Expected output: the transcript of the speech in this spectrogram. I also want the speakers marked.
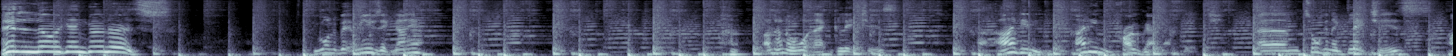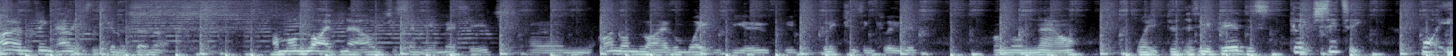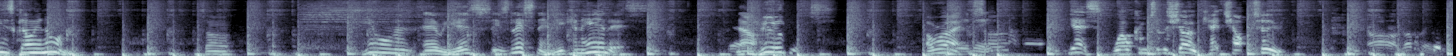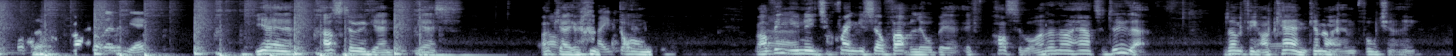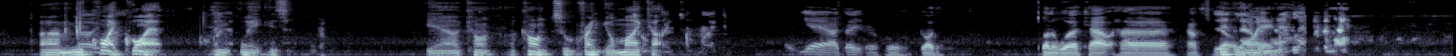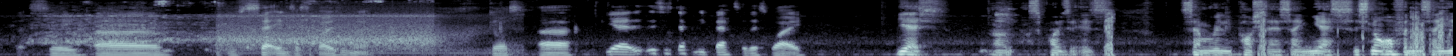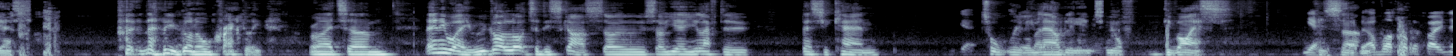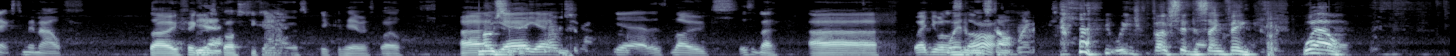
Speaker 1: Hello again, Gooners. You want a bit of music, don't you? I don't know what that glitch is. I didn't. I didn't program that glitch. Um, talking of glitches, I don't think Alex is going to turn up. I'm on live now. He just sent me a message. Um, I'm on live. I'm waiting for you. Glitches included. I'm on now. Wait, has he appeared? This glitch city. What is going on? So here all the there he is. He's listening. He can hear this. Now hear this. All right. So, yes, welcome to the show. Catch up two.
Speaker 2: Oh, lovely. Awesome. Got there in the end.
Speaker 1: Yeah, us two again. Yes. Okay.
Speaker 2: Oh.
Speaker 1: I think
Speaker 2: Uh,
Speaker 1: you need to crank yourself up a little bit if possible. I don't know how to do that. I don't think I can, can I? Unfortunately, um, you're quite quiet. And wait, is yeah, I can't. I can't sort of crank your mic up.
Speaker 2: Yeah, I don't. Oh God, trying to work out how how to do it. on my end. Let's see. Uh, settings, I suppose, isn't it? God. Uh, yeah, this is definitely better this way.
Speaker 1: Yes, I suppose it is. Sound really posh there, saying yes. It's not often I say yes, but now you've gone all crackly, right? Um, anyway, we've got a lot to discuss, so so yeah, you'll have to best you can
Speaker 2: Yeah,
Speaker 1: talk really loudly into your device.
Speaker 2: Yes, I've
Speaker 1: um,
Speaker 2: I've got the phone next to my mouth, so fingers
Speaker 1: Yeah.
Speaker 2: crossed you can hear us. You can hear us well. Uh,
Speaker 1: Most of
Speaker 2: yeah, yeah, yeah. There's loads, isn't there? Uh, where do you want to
Speaker 1: do we
Speaker 2: start?
Speaker 1: start? we both said the same thing. Well,
Speaker 2: Yeah.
